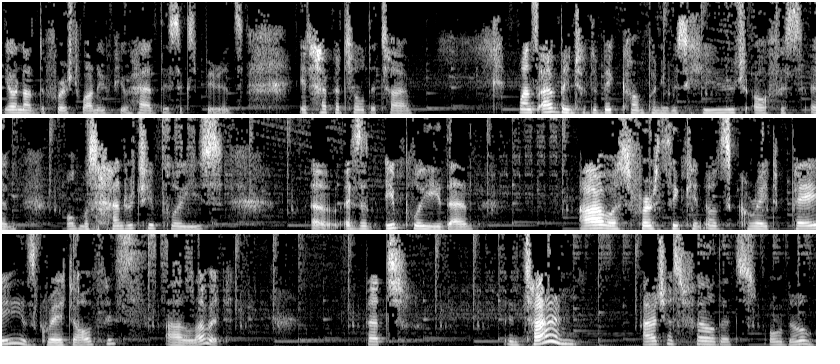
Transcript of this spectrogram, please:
You're not the first one if you had this experience. It happens all the time. Once I've been to the big company with huge office and almost 100 employees. Uh, as an employee, then I was first thinking, oh, it's great pay, it's great office, I love it. But in time, I just felt that, oh no,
